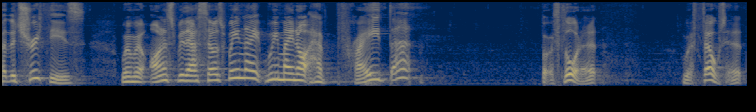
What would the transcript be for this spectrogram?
But the truth is, when we're honest with ourselves, we may, we may not have prayed that, but we've thought it, we've felt it.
